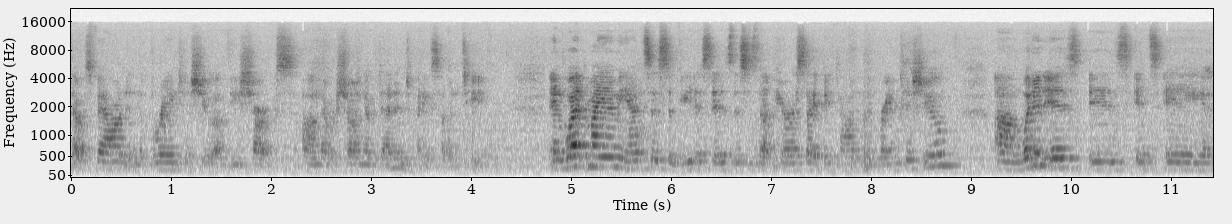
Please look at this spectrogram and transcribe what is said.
that was found in the brain tissue of these sharks um, that were showing up dead in 2017. And what Miamiensis avidus is, this is that parasite they found in the brain tissue. Um, what it is, is it's a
